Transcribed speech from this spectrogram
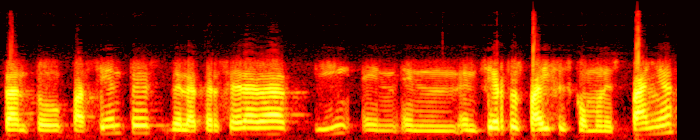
tanto pacientes de la tercera edad y en, en, ciertos países como en España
